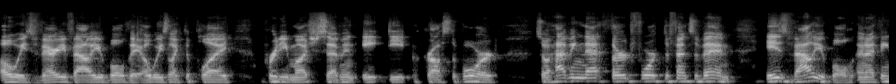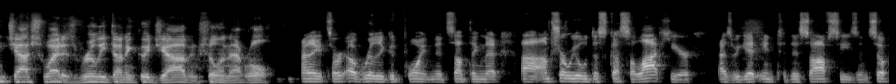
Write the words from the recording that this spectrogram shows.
always very valuable. They always like to play pretty much seven, eight deep across the board. So having that third, fourth defensive end is valuable. And I think Josh Sweat has really done a good job in filling that role. I think it's a really good point, and it's something that uh, I'm sure we will discuss a lot here as we get into this offseason. So,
